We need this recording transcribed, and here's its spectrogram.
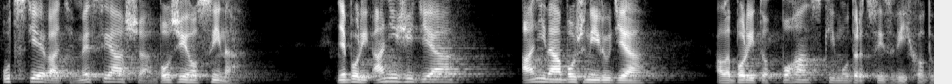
uctievať Mesiáša, Božieho Syna, neboli ani Židia, ani nábožní ľudia, ale boli to pohanskí mudrci z východu.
